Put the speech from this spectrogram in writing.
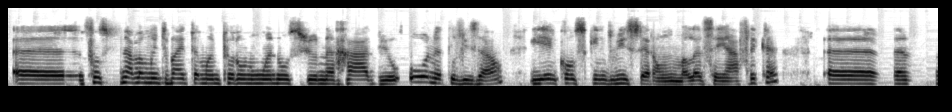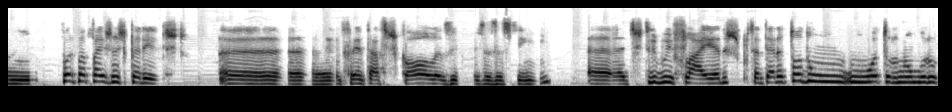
Uh, funcionava muito bem também pôr um, um, anúncio na rádio ou na televisão, e em conseguindo isso era uma lança em África. Uh, uh, pôr papéis nas paredes, uh, em frente às escolas e coisas assim uh, distribuir flyers, portanto era todo um, um outro número.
